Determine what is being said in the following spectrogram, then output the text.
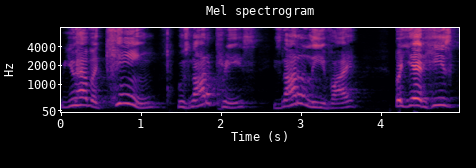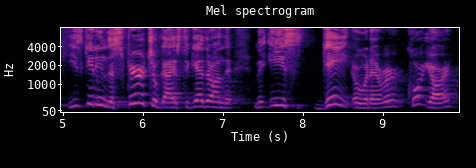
You have a king who's not a priest. He's not a Levite, but yet he's, he's getting the spiritual guys together on the, the east gate or whatever, courtyard,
